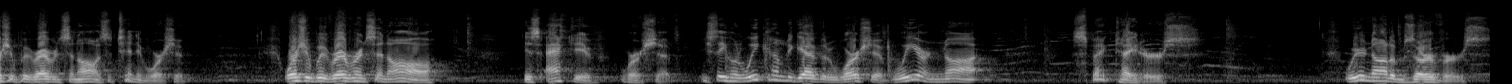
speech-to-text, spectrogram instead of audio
Worship with reverence and awe is attentive worship. Worship with reverence and awe is active worship. You see, when we come together to worship, we are not spectators. We're not observers.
